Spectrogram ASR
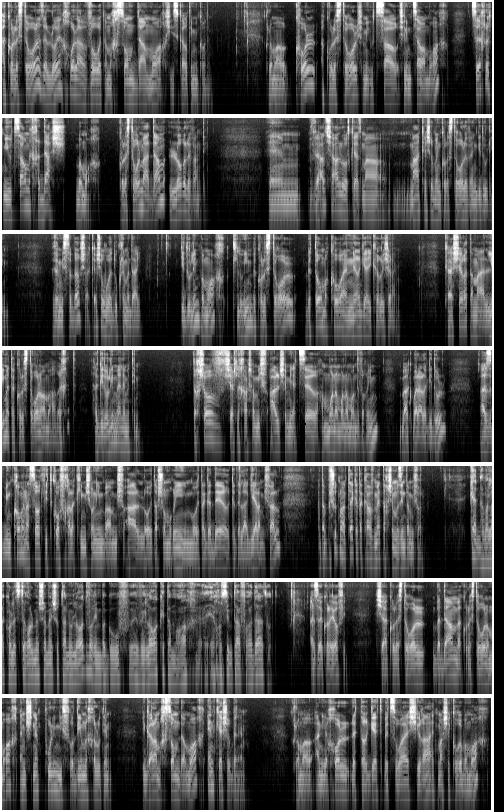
הכולסטרול הזה לא יכול לעבור את המחסום דם מוח שהזכרתי מקודם. כלומר, כל הכולסטרול שמיוצר, שנמצא במוח, צריך להיות מיוצר מחדש במוח. כולסטרול מהדם לא רלוונטי. אמ, ואז שאלנו, אוקיי, אז מה, מה הקשר בין כולסטרול לבין גידולים? ומסתבר שהקשר הוא הדוק למדי. גידולים במוח תלויים בכולסטרול בתור מקור האנרגיה העיקרי שלהם. כאשר אתה מעלים את הכולסטרול מהמערכת, הגידולים האלה מתים. תחשוב שיש לך עכשיו מפעל שמייצר המון המון המון דברים, בהקבלה לגידול, אז במקום לנסות לתקוף חלקים שונים במפעל, או את השומרים, או את הגדר כדי להגיע למפעל, אתה פשוט מנתק את הקו מתח שמזין את המפעל. כן, אבל הכולסטרול משמש אותנו לעוד דברים בגוף, ולא רק את המוח. איך עושים את ההפרדה הזאת? אז זה כל היופי, שהכולסטרול בדם והכולסטרול במוח הם שני פולים נפרדים לחלוטין. בגלל המחסום דם מוח אין קשר ביניהם. כלומר, אני יכול לטרגט בצורה ישירה את מה שקורה במוח,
